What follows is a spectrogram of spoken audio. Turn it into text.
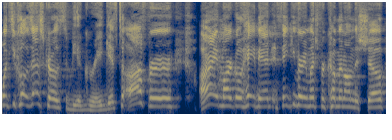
Once you close escrow, this would be a great gift to offer. All right, Marco. Hey, man, thank you very much for coming on the show.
